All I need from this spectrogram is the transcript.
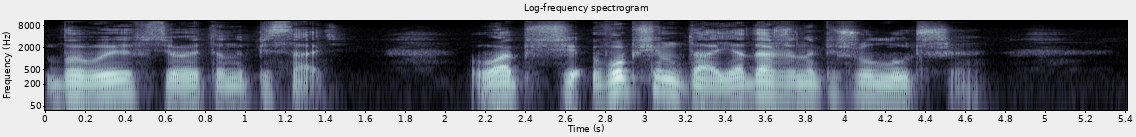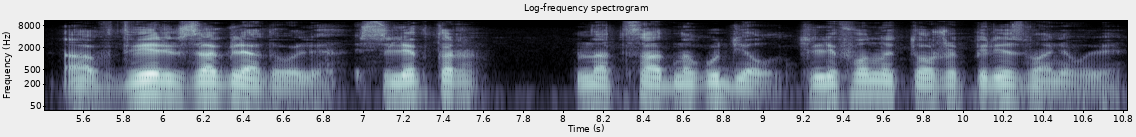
бы вы все это написать? Вообще, в общем, да, я даже напишу лучше. А, в дверь заглядывали. Селектор надсадно гудел. Телефоны тоже перезванивали.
